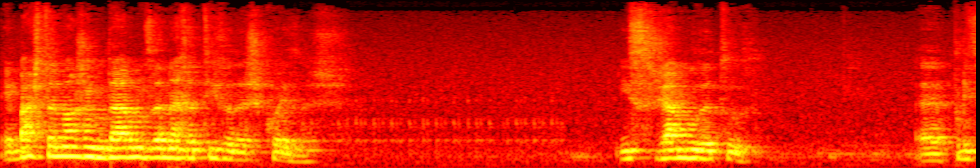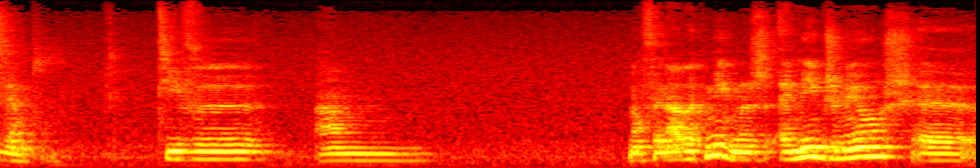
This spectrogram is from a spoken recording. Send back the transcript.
É basta nós mudarmos a narrativa das coisas. Isso já muda tudo. Uh, por exemplo, tive. Um, não foi nada comigo, mas amigos meus uh,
